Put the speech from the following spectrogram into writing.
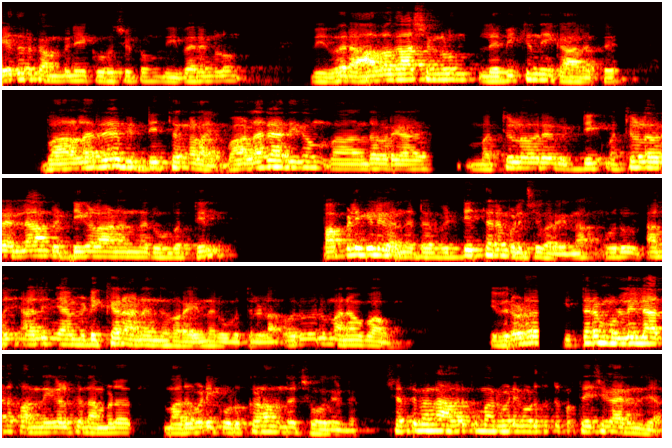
ഏതൊരു കമ്പനിയെ കുറിച്ചിട്ടും വിവരങ്ങളും വിവരാവകാശങ്ങളും ലഭിക്കുന്ന ഈ കാലത്ത് വളരെ വിഡ്ഢിത്തങ്ങളായി വളരെയധികം എന്താ പറയാ മറ്റുള്ളവരെ വിഡ്ഢി മറ്റുള്ളവരെല്ലാം വിഡ്ഢികളാണെന്ന രൂപത്തിൽ പബ്ലിക്കിൽ വന്നിട്ട് വിഡ്ഢിത്തരം വിളിച്ചു പറയുന്ന ഒരു അത് അതിൽ ഞാൻ മിടുക്കനാണ് എന്ന് പറയുന്ന രൂപത്തിലുള്ള ഒരു ഒരു മനോഭാവം. ഇവരോട് ഇത്തരം ഉള്ളില്ലാത്ത പന്നികൾക്ക് നമ്മൾ മറുപടി കൊടുക്കണമെന്നൊരു ചോദ്യമുണ്ട്. സത്യം പറഞ്ഞാൽ അവർക്ക് മറുപടി കൊടുത്തിട്ട് പ്രത്യേകിച്ച് കാര്യമൊന്നുമില്ല.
